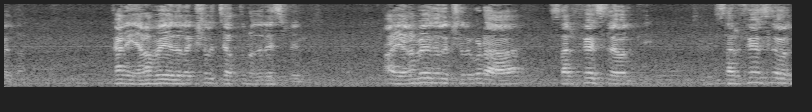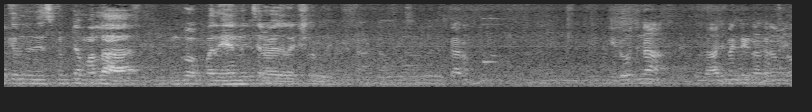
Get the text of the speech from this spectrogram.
మీద. కానీ ఎనభై ఐదు లక్షల చెత్తను వదిలేసిపోయింది. ఆ ఎనభై ఐదు లక్షలు కూడా సర్ఫేస్ లెవెల్కి సర్ఫేస్ లెవెల్ కింద తీసుకుంటే మళ్ళా ఇంకో పదిహేను నుంచి ఇరవై ఐదు లక్షలు నమస్కారం. ఈ రోజున రాజమండ్రి నగరంలో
